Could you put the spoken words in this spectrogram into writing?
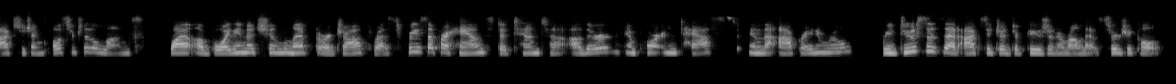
oxygen closer to the lungs while avoiding a chin lift or jaw thrust, frees up our hands to tend to other important tasks in the operating room, reduces that oxygen diffusion around that surgical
